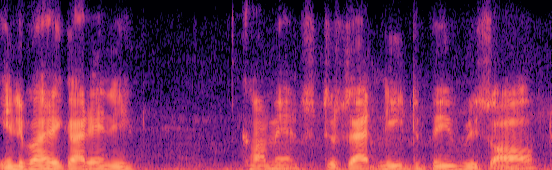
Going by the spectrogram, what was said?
Anybody got any comments? Does that need to be resolved?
